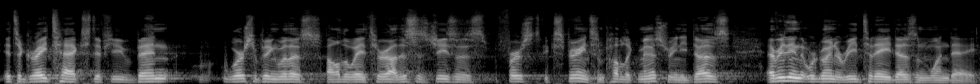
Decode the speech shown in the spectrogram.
it's a great text. If you've been worshiping with us all the way throughout, this is Jesus' first experience in public ministry, and he does everything that we're going to read today, does in one day.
